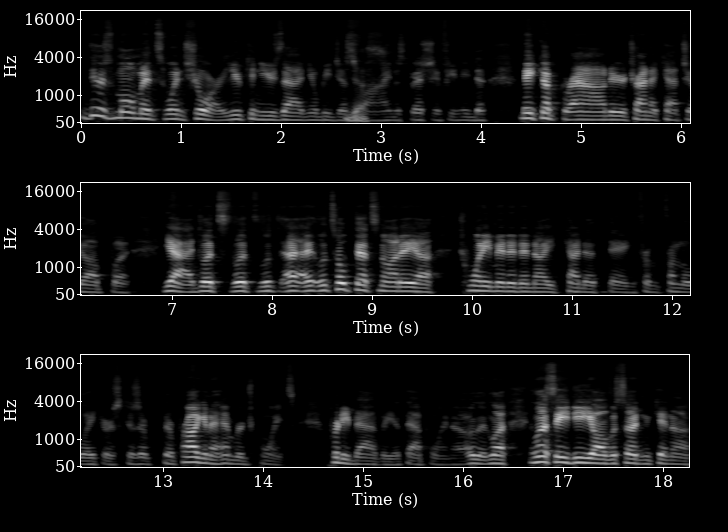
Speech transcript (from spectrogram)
there's moments when sure you can use that and you'll be just yes. fine, especially if you need to make up ground or you're trying to catch up. But yeah, let's let's let's let's hope that's not a, a uh, 20 minute a night kind of thing from from the Lakers because they're they're probably going to hemorrhage points pretty badly at that point. Uh, unless unless AD all of a sudden can uh,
